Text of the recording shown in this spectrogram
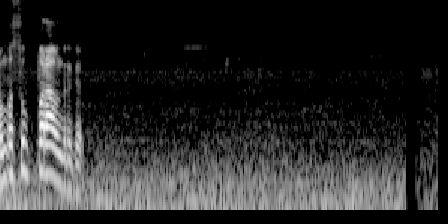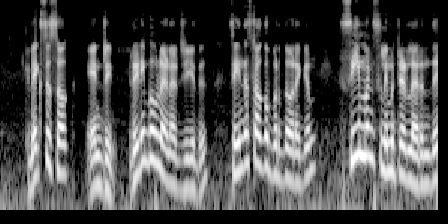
ரொம்ப சூப்பராக வந்திருக்கு. நெக்ஸ்ட் ஸ்டாக் என்ட்ரின் ரினியூவபிள் எனர்ஜி இது. ஸோ இந்த ஸ்டாக்கை பொறுத்த வரைக்கும் சீமன்ஸ் லிமிட்டெடில் இருந்து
